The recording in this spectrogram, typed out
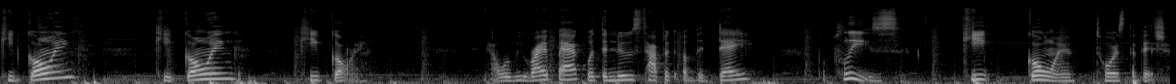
Keep going, keep going, keep going. Now, we'll be right back with the news topic of the day, but please keep going towards the vision.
